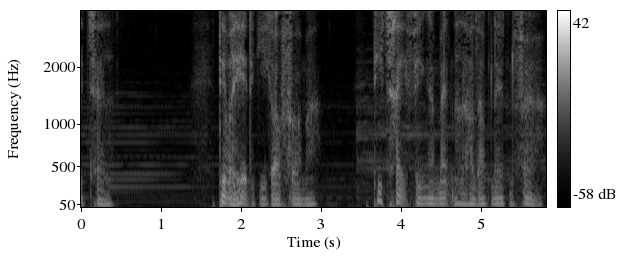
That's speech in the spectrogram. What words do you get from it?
ettal. Det var her, det gik op for mig. De tre fingre, manden havde holdt op natten før,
